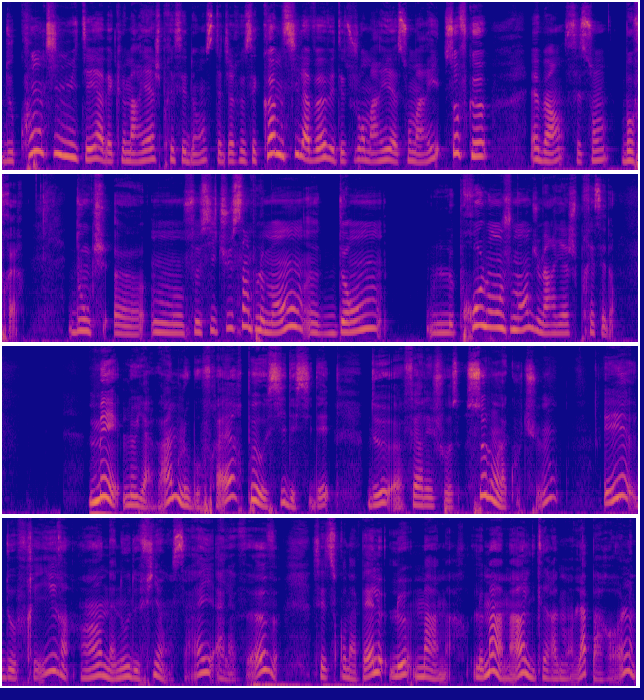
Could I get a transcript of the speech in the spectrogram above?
de continuité avec le mariage précédent, c'est-à-dire que c'est comme si la veuve était toujours mariée à son mari, sauf que, eh ben, c'est son beau-frère. Donc, euh, on se situe simplement dans le prolongement du mariage précédent. Mais le Yavam, le beau-frère, peut aussi décider de faire les choses selon la coutume, et d'offrir un anneau de fiançailles à la veuve. C'est ce qu'on appelle le Mahamar. Le Mahamar, littéralement la parole,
